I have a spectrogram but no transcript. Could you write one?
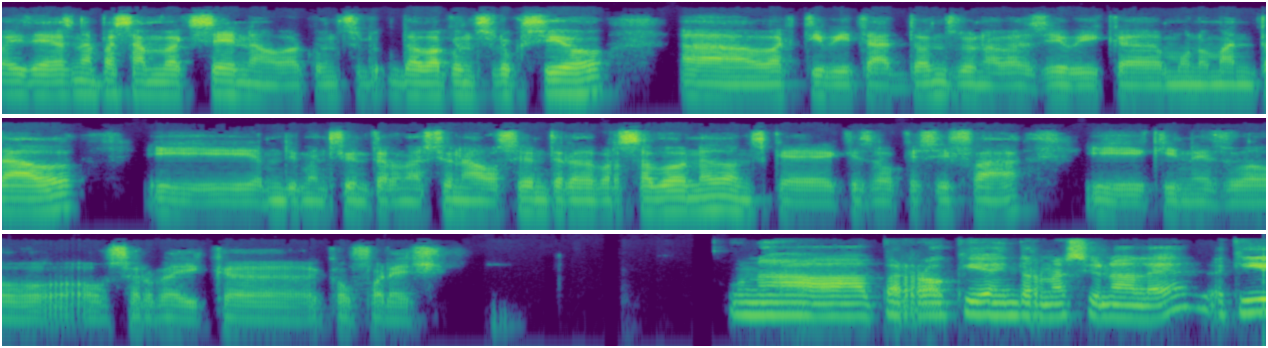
la idea és anar passant l'accent a la de la construcció a l'activitat doncs, d'una basílica monumental i amb dimensió internacional al centre de Barcelona, doncs, què, què és el que s'hi fa i quin és el, el servei que, que ofereix. Una parròquia internacional, eh? Aquí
